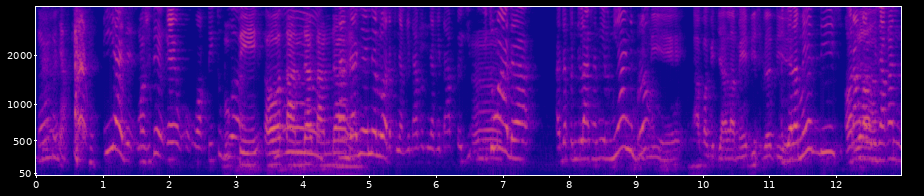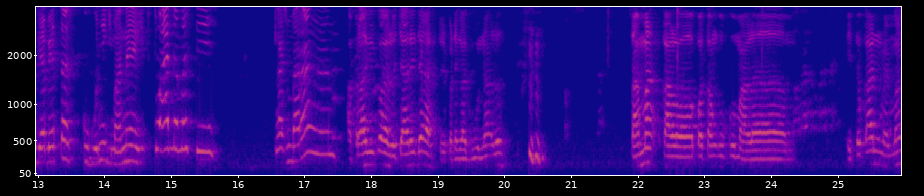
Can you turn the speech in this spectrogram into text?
Itu emang penyakit. Iya deh, maksudnya kayak waktu itu gua Bukti. Oh, Hmm, tanda-tanda. ya. Tandanya ini lu ada penyakit apa, penyakit apa gitu. Hmm. Itu mah ada ada penjelasan ilmiahnya, Bro. Ini apa gejala medis berarti ya? Gejala medis. Orang Ya. kalau misalkan diabetes, kukunya gimana, itu tuh ada pasti. Nggak sembarangan. Apalagi kok lu cari dah daripada nggak guna lu. Sama kalau potong kuku malam itu kan memang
